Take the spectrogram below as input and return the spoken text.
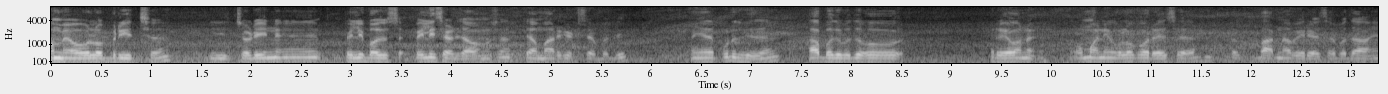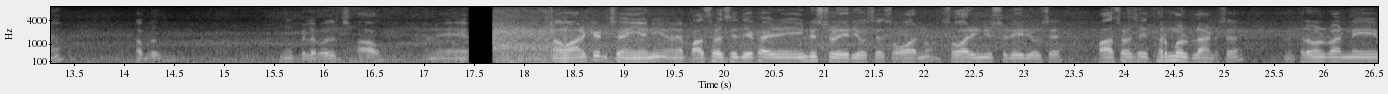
અમે ઓલો બ્રિજ છે. એ ચડીને પેલી બાજુ પેલી સાઈડ જવાનું છે, ત્યાં માર્કેટ છે બધી. અહીંયા પૂરું થઈ જાય. આ બધું બધું રહેવાને, ઓમાની લોકો રહે છે, બહારના બી રહે છે બધા અહીંયા. આ બધું. હું પેલા બધું જાઉં. અને આ માર્કેટ છે અહીંયાની અને પાછળથી દેખાય ઇન્ડસ્ટ્રીયલ એરિયો છે સોહારનો સોહાર ઇન્ડસ્ટ્રીયલ એરિયો છે. પાછળ છે થર્મલ પ્લાન્ટ છે. અને થર્મલ પ્લાન્ટની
